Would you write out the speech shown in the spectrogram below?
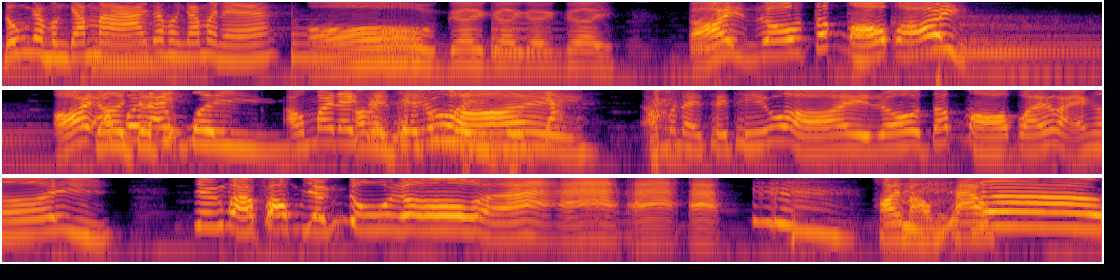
Đúng trăm phần trăm mà trăm phần trăm này nè. Ồ ghê ghê ghê ghê rồi rô top 1 rồi. Rồi ông chơi đây. copy ông bên đây xây thiếu rồi. ông bên này xây thiếu rồi. Rô top 1 rồi các bạn ơi nhưng mà phong vẫn thua luôn. À, à, à, à. thôi mà không sao. Go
